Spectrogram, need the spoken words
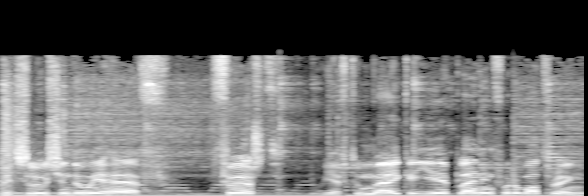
Which solution do we have? First, we have to make a year planning for the watering.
